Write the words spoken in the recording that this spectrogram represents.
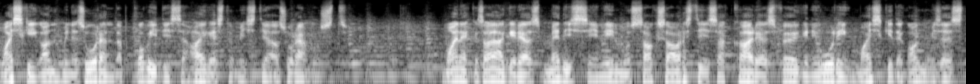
maski kandmine suurendab Covidisse haigestumist ja suremust. mainekas ajakirjas Medicine ilmus saksa arsti Zacharias Föögeni uuring maskide kandmisest,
